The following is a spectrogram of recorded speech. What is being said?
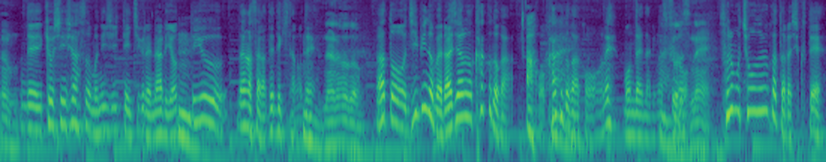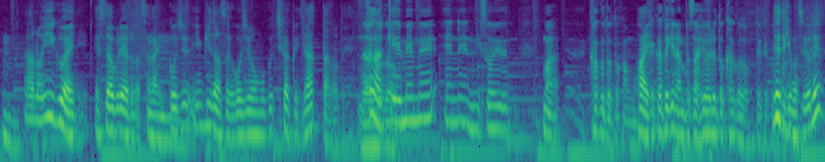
うん。で共振周波数も21.1ぐらいになるよっていう長さが出てきたので、うん。なるほど。あと GP の場合ラジアルの角度があこう角度がこう、ね問題になりますけど、そうですね。それもちょうど良かったらしくて、うん。あのいい具合に SWR が下がり、うん。50インピーダンスが50オーム近くになったので、だからなるほど。KMMN にそういう、まあ、角度とかも、はい。結果的な座標を入れると角度出てくる。出てきますよね。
